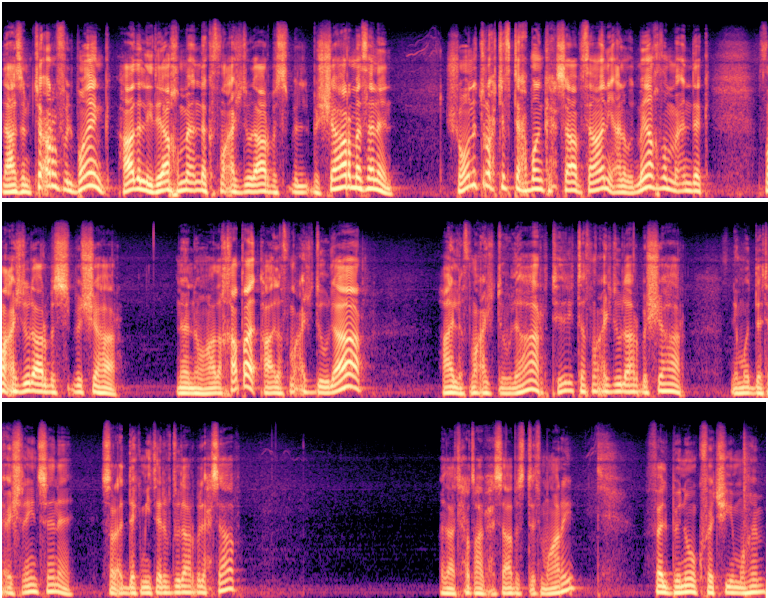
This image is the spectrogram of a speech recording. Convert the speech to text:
لازم تعرف البنك. هذا اللي ياخذ من عندك 12 دولار بس بالشهر مثلا شلون تروح تفتح بنك حساب ثاني؟ على ما ياخذون من عندك 12 دولار بس بالشهر. لأنه هذا خطأ. هاي 12 دولار. هاي ال 12 دولار تدري 12 دولار بالشهر لمدة 20 سنة يصير عندك 100 ألف دولار بالحساب؟ إذا تحطها بحساب استثماري. فالبنوك فشي مهم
